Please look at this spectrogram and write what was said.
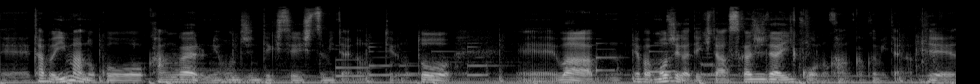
えー、多分今のこう考える日本人的性質みたいなのっていうのと、えー、はやっぱ文字ができた飛鳥時代以降の感覚みたいなんで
